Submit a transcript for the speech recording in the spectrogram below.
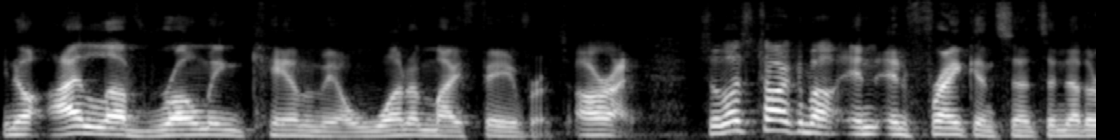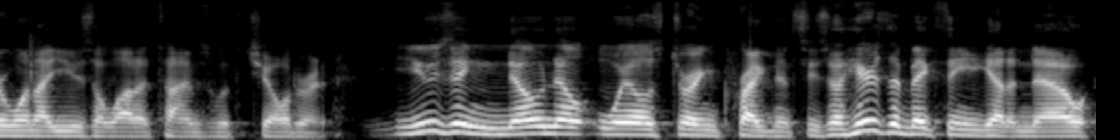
you know, I love Roman chamomile, one of my favorites. All right. So let's talk about in, in frankincense, another one I use a lot of times with children. Using no-no oils during pregnancy. So here's the big thing you got to know.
